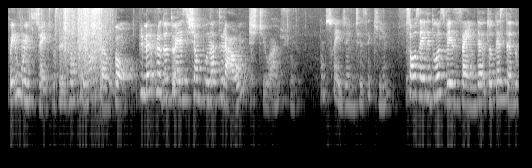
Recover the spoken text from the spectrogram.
Veio muitos, gente, vocês não têm noção. Bom, o primeiro produto é esse shampoo natural. Este, eu acho. Não sei, gente, esse aqui. Só usei ele duas vezes ainda, eu tô testando,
